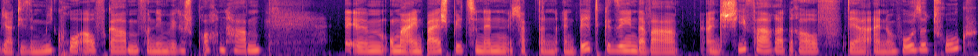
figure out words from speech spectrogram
ja diese Mikroaufgaben, von denen wir gesprochen haben. Ähm, um mal ein Beispiel zu nennen, ich habe dann ein Bild gesehen, da war ein Skifahrer drauf, der eine Hose trug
